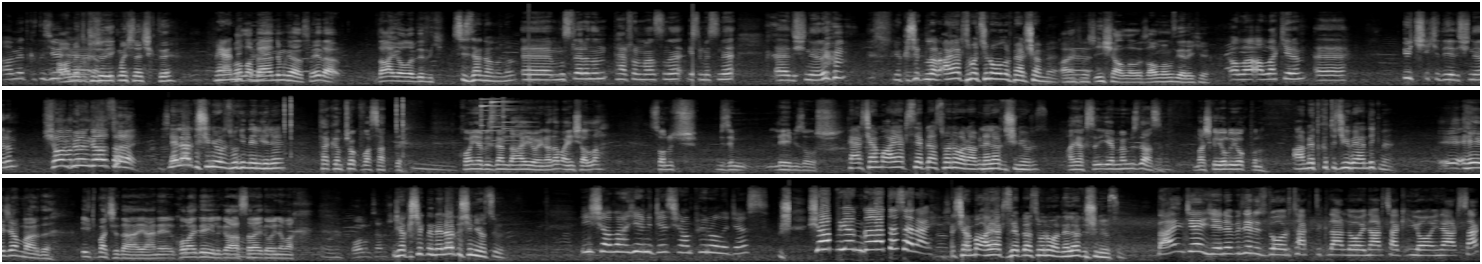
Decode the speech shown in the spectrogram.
Ahmet Kutucu. Ahmet e, Kutucu da ilk maçına çıktı. Beğendik Valla mi? beğendim Galatasaray'ı da daha iyi olabilirdik. Sizden de alalım. e, Muslera'nın performansını geçirmesini e, düşünüyorum. Yakışıklılar Ajax maçı ne olur Perşembe? Ayak maçı inşallah alırız. Almamız gerekiyor. Allah Allah kerim. E, 3-2 diye düşünüyorum. Şampiyon Galatasaray. Neler düşünüyoruz bugünle ilgili? Takım çok vasattı. Konya bizden daha iyi oynadı ama inşallah sonuç bizim lehimize olur. Perşembe Ajax deplasmanı var abi. Neler düşünüyoruz? Ajax'ı yenmemiz lazım. Başka yolu yok bunun. Ahmet Kutucu'yu beğendik mi? E, heyecan vardı. İlk maçı daha yani. Kolay değil Galatasaray'da oynamak. Oğlum sen Yakışıklı neler düşünüyorsun? İnşallah yeneceğiz, şampiyon olacağız. Şampiyon Galatasaray. Perşembe Ajax deplasmanı var. Neler düşünüyorsun? Bence yenebiliriz doğru taktiklerle oynarsak, iyi oynarsak.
